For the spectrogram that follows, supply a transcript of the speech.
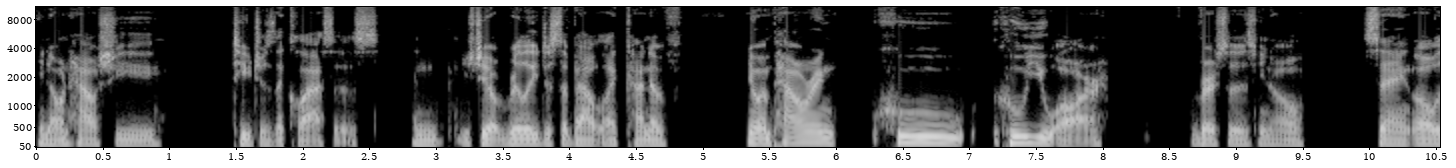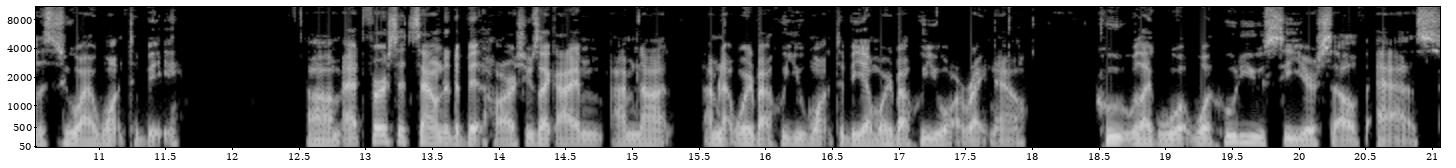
you know, and how she teaches the classes. And she really just about like kind of, you know, empowering who who you are versus, you know, saying, "Oh, this is who I want to be." Um, at first, it sounded a bit harsh. She was like, "I'm I'm not I'm not worried about who you want to be. I'm worried about who you are right now. Who like what what who do you see yourself as?"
